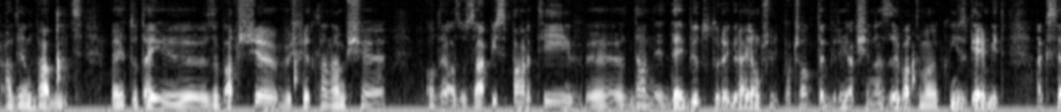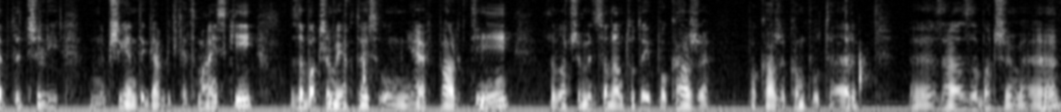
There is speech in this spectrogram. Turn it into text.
Adrian Wabnic. Tutaj y, zobaczcie, wyświetla nam się od razu zapis partii, dany debiut, który grają, czyli początek gry, jak się nazywa, to mamy Queen's Gambit Accepted, czyli przyjęty gambit hetmański. Zobaczymy jak to jest u mnie w partii. Zobaczymy co nam tutaj pokaże, pokaże komputer. E, Zaraz zobaczymy.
